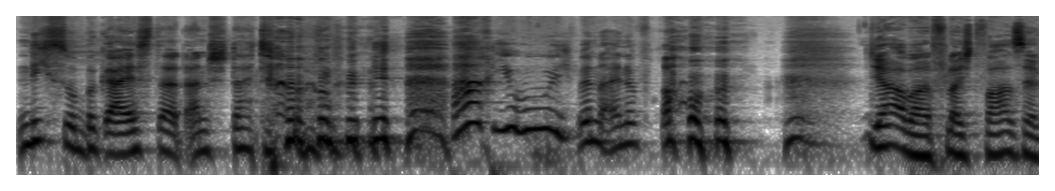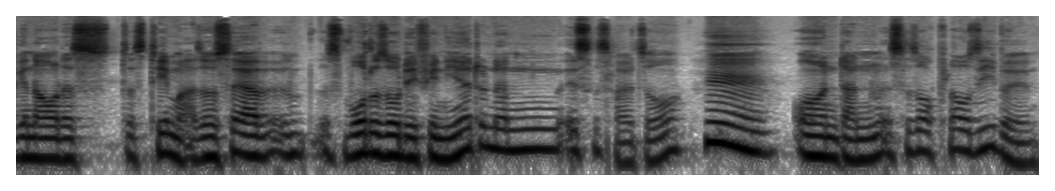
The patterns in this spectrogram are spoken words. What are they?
nicht so begeistert, anstatt ach juhu, ich bin eine Frau. Ja, aber vielleicht war es ja genau das, das Thema. Also es, ja, es wurde so definiert und dann ist es halt so. Hm. Und dann ist es auch plausibel.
